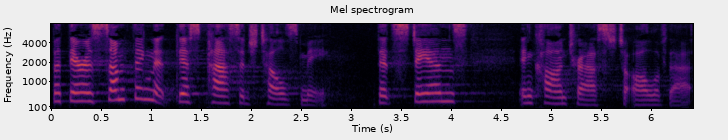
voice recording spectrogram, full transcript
But there is something that this passage tells me that stands in contrast to all of that.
